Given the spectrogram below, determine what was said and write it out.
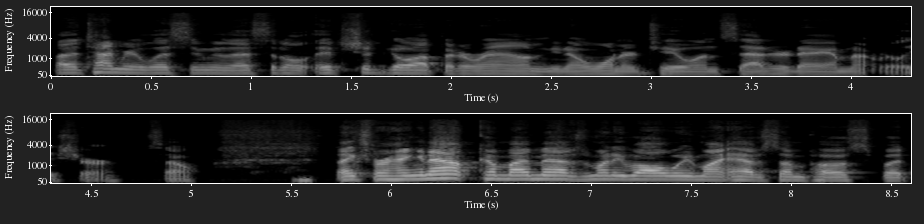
by the time you're listening to this, it'll it should go up at around you know one or two on Saturday. I'm not really sure. So, thanks for hanging out. Come by Mavs Moneyball. We might have some posts, but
